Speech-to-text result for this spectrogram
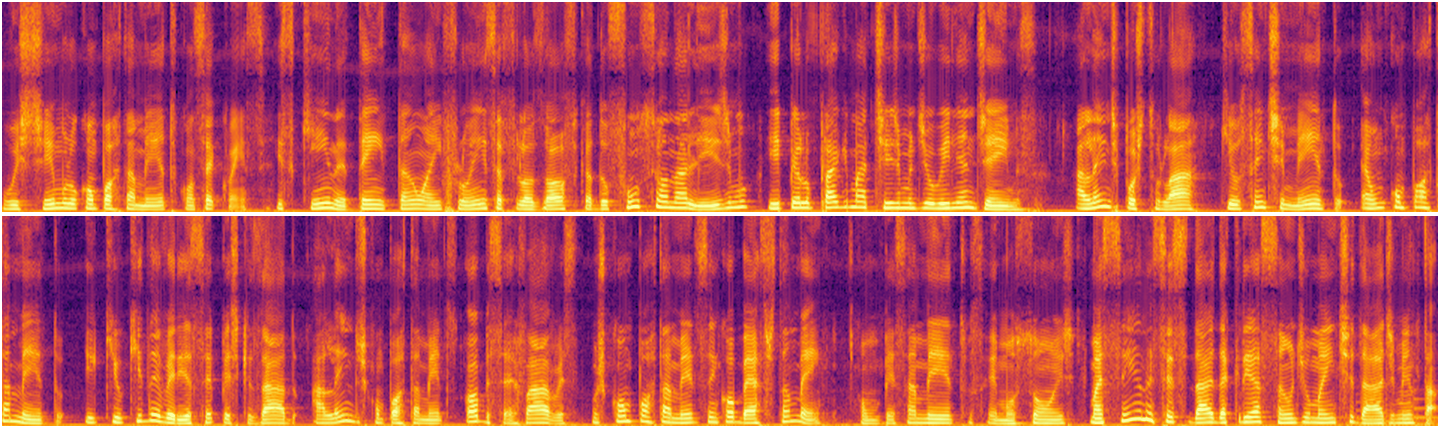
o estímulo, comportamento, consequência. Skinner tem então a influência filosófica do funcionalismo e pelo pragmatismo de William James, além de postular que o sentimento é um comportamento e que o que deveria ser pesquisado, além dos comportamentos observáveis, os comportamentos encobertos também, como pensamentos, emoções, mas sem a necessidade da criação de uma entidade mental.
